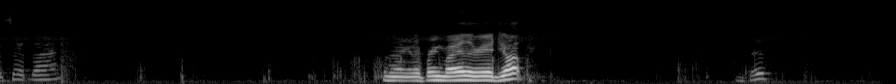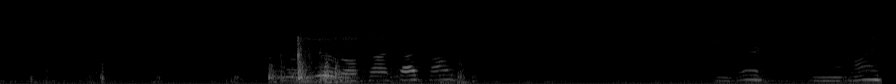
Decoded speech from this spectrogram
Going to set that. And then I'm going to bring my other edge up. Like this. What I'll do is I'll track that side. Right there, on that line.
